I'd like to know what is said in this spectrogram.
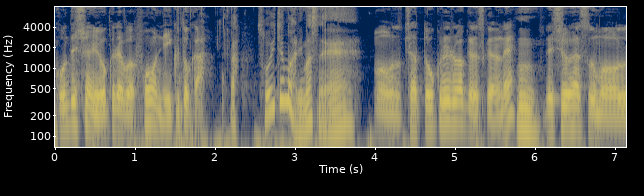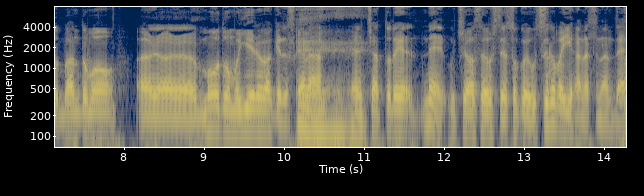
コンディション良ければフォンに行くとか。あ、そういう手もありますね。もうチャット送れるわけですからね。うん、で、周波数もバンドも、モードも言えるわけですから、えー、チャットでね、打ち合わせをして、そこへ移ればいい話なんで。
